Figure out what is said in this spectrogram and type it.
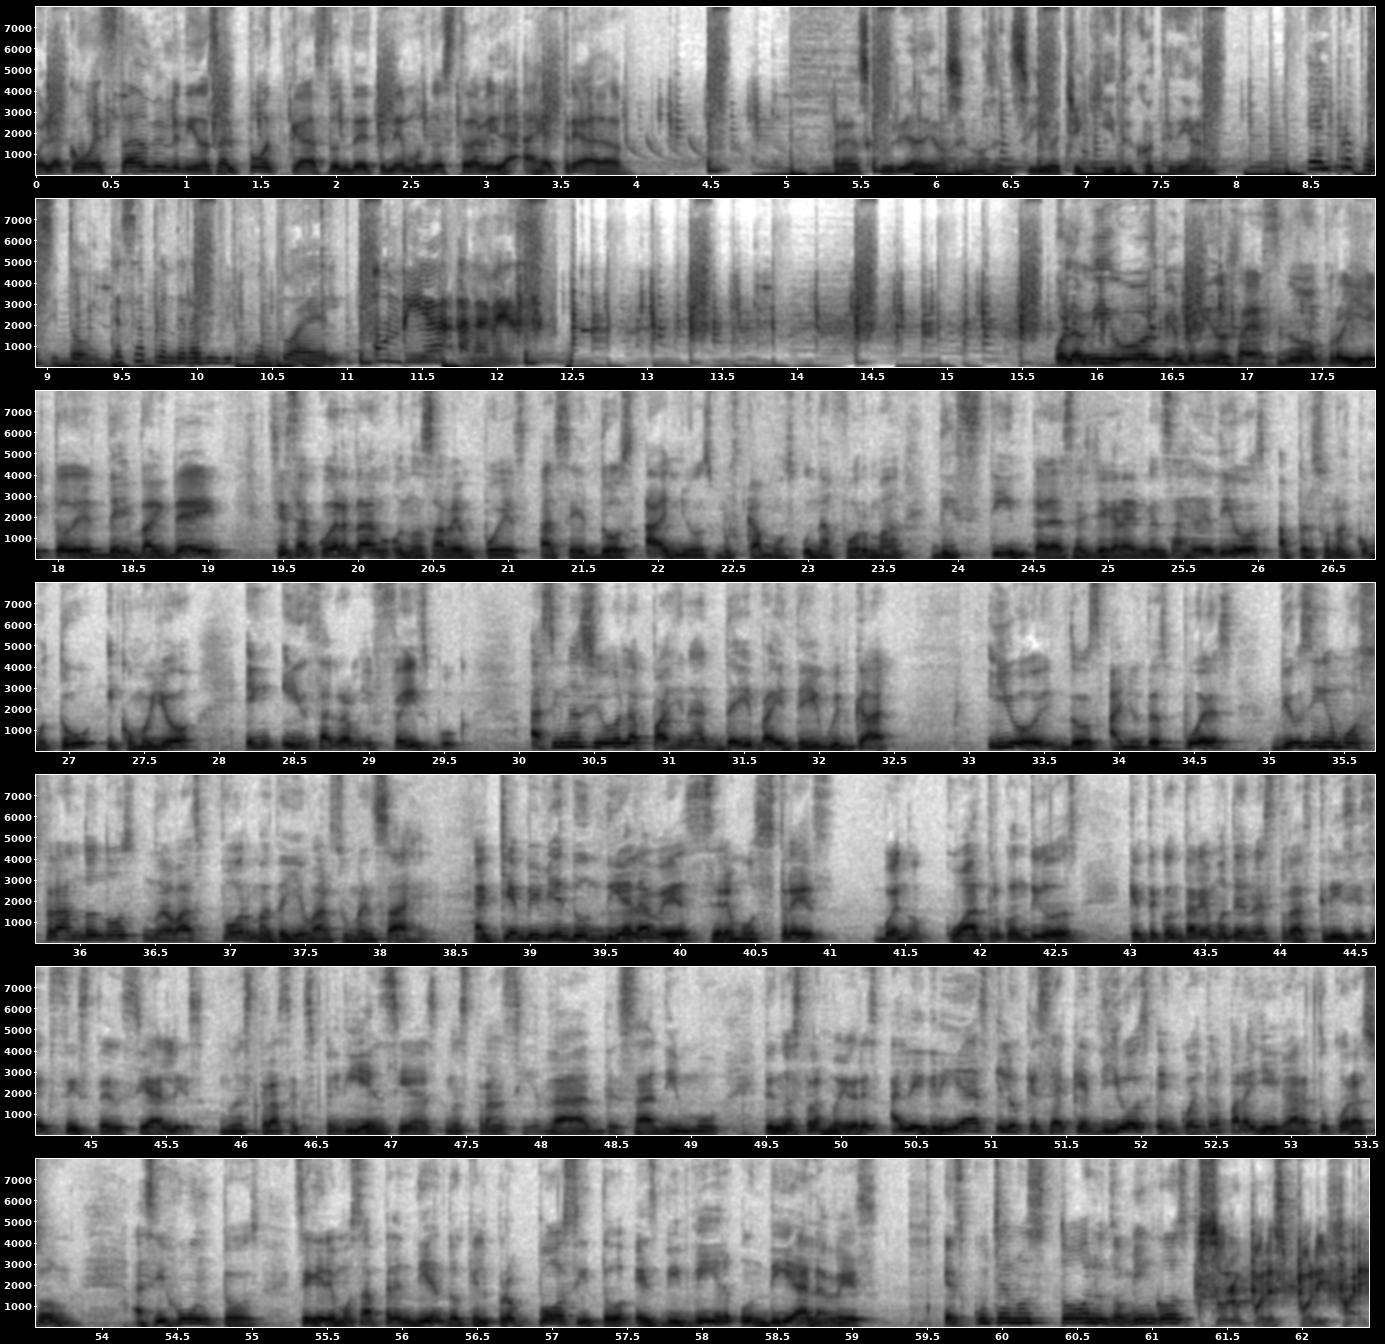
Hola, ¿cómo están? Bienvenidos al podcast donde tenemos nuestra vida ajetreada. Para descubrir a Dios en lo sencillo, chiquito y cotidiano. El propósito es aprender a vivir junto a Él un día a la vez. Hola amigos, bienvenidos a este nuevo proyecto de Day by Day. Si se acuerdan o no saben, pues hace dos años buscamos una forma distinta de hacer llegar el mensaje de Dios a personas como tú y como yo en Instagram y Facebook. Así nació la página Day by Day with God. Y hoy, dos años después, Dios sigue mostrándonos nuevas formas de llevar su mensaje. Aquí en Viviendo un día a la vez seremos tres, bueno, cuatro con Dios, que te contaremos de nuestras crisis existenciales, nuestras experiencias, nuestra ansiedad, desánimo, de nuestras mayores alegrías y lo que sea que Dios encuentra para llegar a tu corazón. Así juntos seguiremos aprendiendo que el propósito es vivir un día a la vez. Escúchanos todos los domingos solo por Spotify.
